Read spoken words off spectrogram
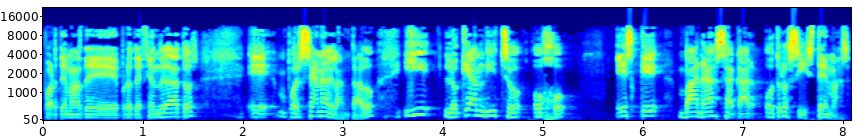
por temas de protección de datos, eh, pues se han adelantado. Y lo que han dicho, ojo, es que van a sacar otros sistemas.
